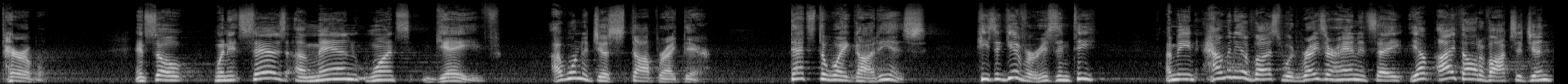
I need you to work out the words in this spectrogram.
parable. And so when it says a man once gave, I want to just stop right there. That's the way God is. He's a giver, isn't he? I mean, how many of us would raise our hand and say, Yep, I thought of oxygen.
